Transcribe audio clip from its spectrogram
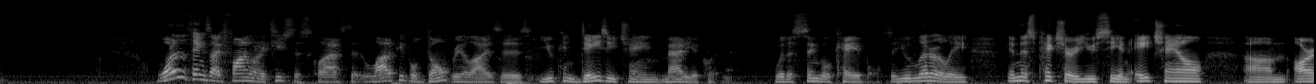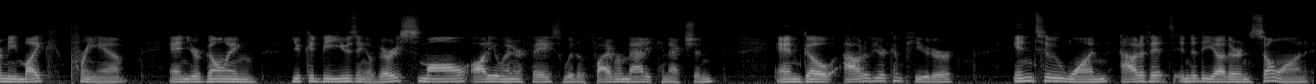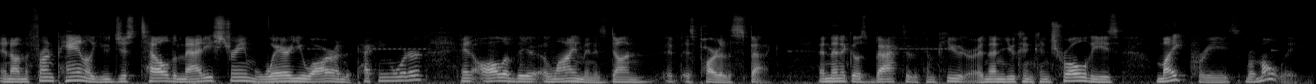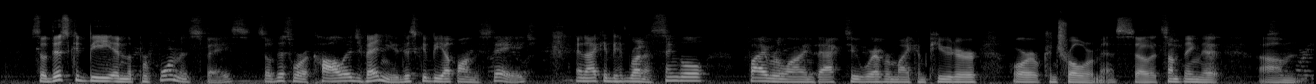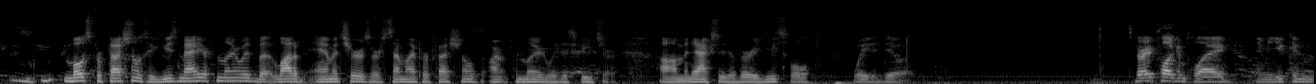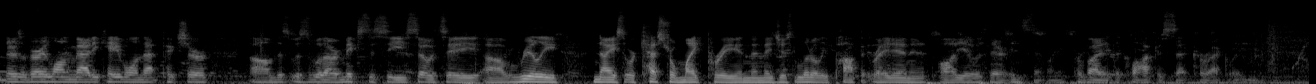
One of the things I find when I teach this class that a lot of people don't realize is you can daisy chain MADI equipment with a single cable. So you literally, in this picture, you see an eight channel um, RME mic preamp, and you're going, you could be using a very small audio interface with a fiber MADI connection and go out of your computer into one, out of it into the other, and so on. And on the front panel, you just tell the MADI stream where you are on the pecking order, and all of the alignment is done as part of the spec. And then it goes back to the computer, and then you can control these mic pre's remotely. So this could be in the performance space. So if this were a college venue, this could be up on the stage, and I could run a single fiber line back to wherever my computer or control room is. So it's something that um, most professionals who use MADI are familiar with, but a lot of amateurs or semi-professionals aren't familiar with this feature. Um, and actually, is a very useful way to do it. It's very plug and play. I mean, you can. There's a very long MADI cable in that picture. Um, this was with our Micstasy, so it's a uh, really nice orchestral mic pre, and then they just literally pop it right in, and its audio is there instantly, provided the clock is set correctly.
